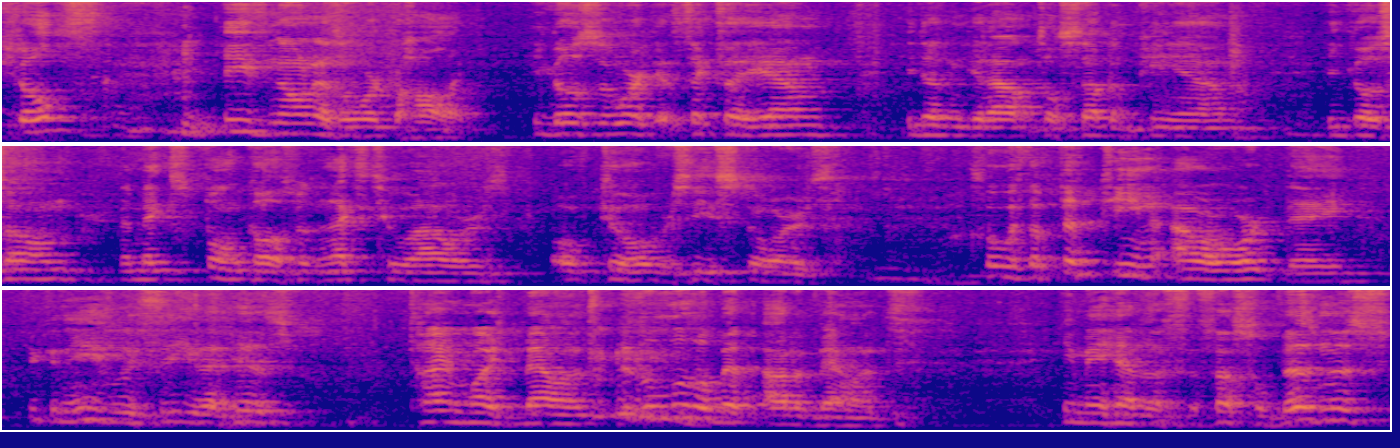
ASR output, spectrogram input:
Schultz. He's known as a workaholic. He goes to work at 6 a.m. He doesn't get out until 7 p.m. He goes home and makes phone calls for the next two hours to overseas stores. So with a 15-hour workday, you can easily see that his time-life balance is a little bit out of balance. He may have a successful business,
